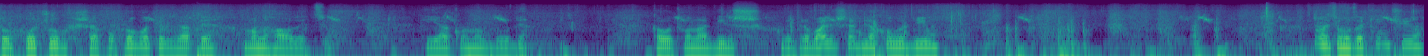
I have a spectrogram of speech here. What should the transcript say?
то хочу ще попробувати взяти мангалицю. Як воно буде. Така от вона більш витриваліша для холодів. Ну, На цьому закінчую.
